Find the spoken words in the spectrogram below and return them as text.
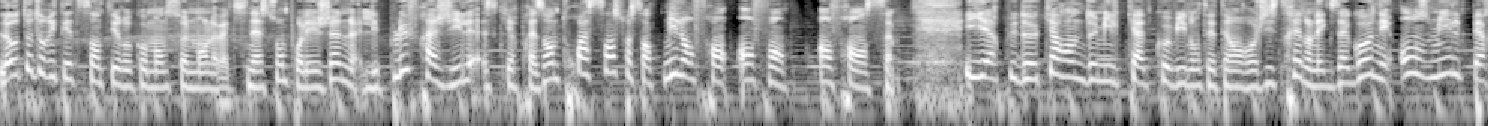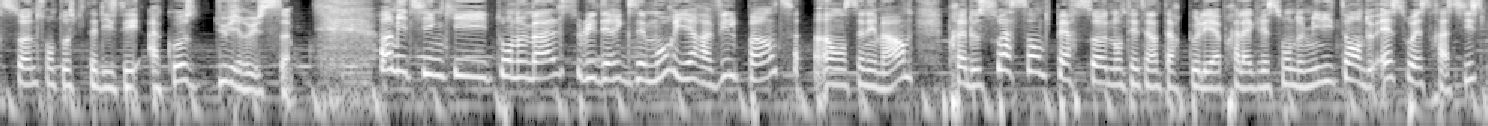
la Haute Autorité de Santé recommande seulement la vaccination pour les jeunes les plus fragiles, ce qui représente 360 000 enfants, enfants en France. Hier, plus de 42 000 cas de Covid ont été enregistrés dans l'Hexagone et 11 000 personnes sont hospitalisées à cause du virus. Un meeting qui tourne mal, celui d'Éric Zemmour hier à Villepinte, en Seine-et-Marne. Près de 60 personnes ont été interpellées après l'agression de militants de SOS Racisme.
